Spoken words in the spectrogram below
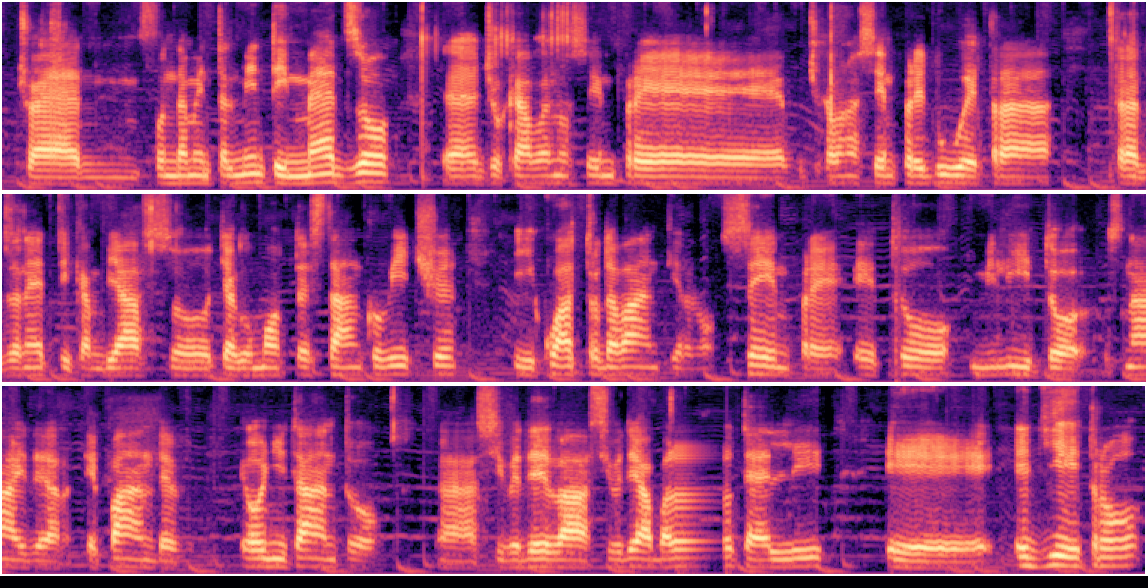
cioè fondamentalmente in mezzo eh, giocavano, sempre, giocavano sempre due tra, tra Zanetti, Cambiasso, Tiago Motta e Stankovic. I quattro davanti erano sempre Eto, Milito, Snyder e Pandev e ogni tanto eh, si, vedeva, si vedeva Balotelli e, e dietro,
